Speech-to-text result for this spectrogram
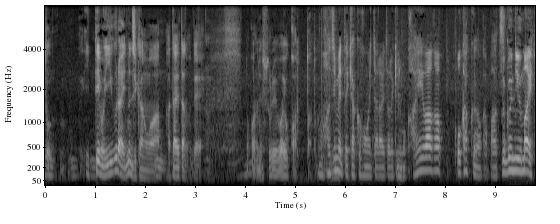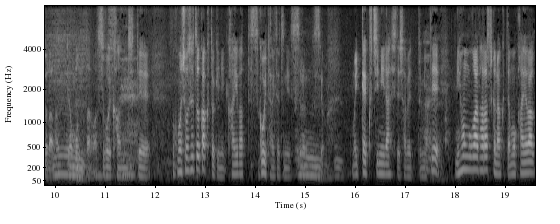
と言ってもいいぐらいの時間は与えたので。だからねそれは良かったと初めて脚本をいただいた時にも会話がを書くのが抜群にうまい人だなって思ったのはすごい感じて僕も小説を書くときに会話ってすごい大切にするんですよ。もう一回口に出して喋ってみて、日本語が正しくなくても会話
